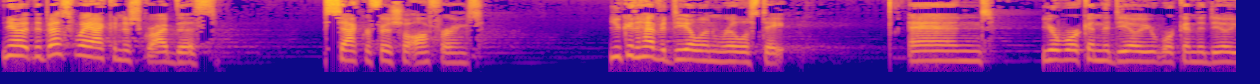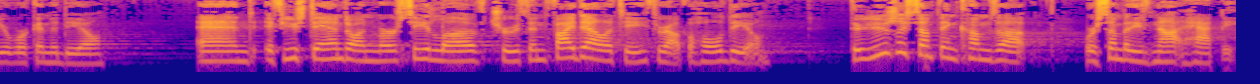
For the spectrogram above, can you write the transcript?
You know, the best way I can describe this sacrificial offerings, you can have a deal in real estate, and you're working the deal, you're working the deal, you're working the deal. And if you stand on mercy, love, truth, and fidelity throughout the whole deal, there usually something comes up where somebody's not happy.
